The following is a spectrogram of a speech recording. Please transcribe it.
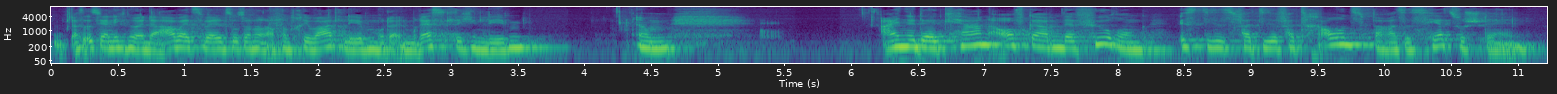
das ist ja nicht nur in der Arbeitswelt so, sondern auch im Privatleben oder im restlichen Leben. Ähm, eine der Kernaufgaben der Führung ist, dieses, diese Vertrauensbasis herzustellen.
